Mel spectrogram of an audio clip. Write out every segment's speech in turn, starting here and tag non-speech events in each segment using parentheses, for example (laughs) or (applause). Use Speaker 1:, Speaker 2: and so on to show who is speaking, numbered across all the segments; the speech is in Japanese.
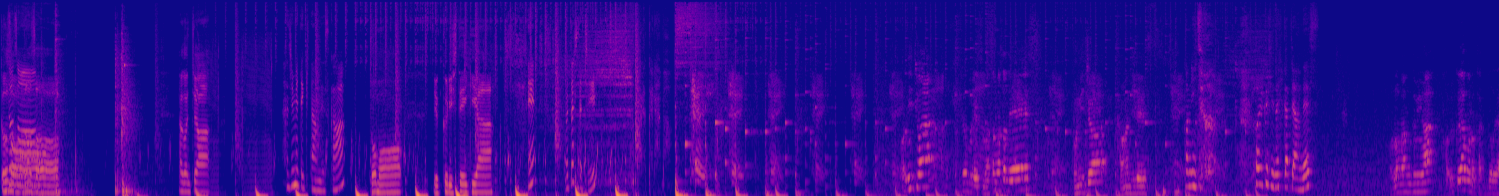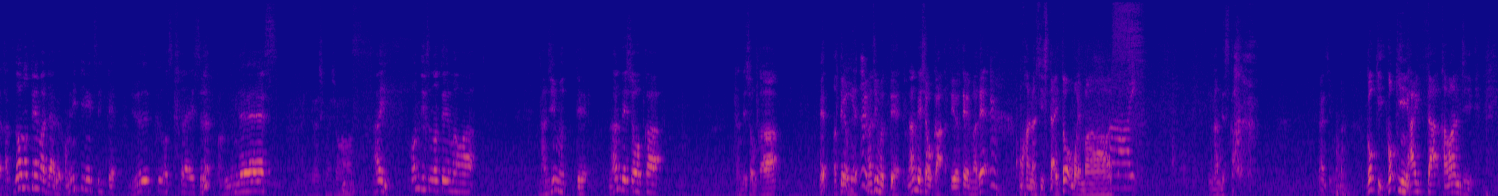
Speaker 1: どうぞ。
Speaker 2: どうぞ。
Speaker 1: どうぞあこんにちは。
Speaker 2: 初めて来たんですか？
Speaker 1: どうも。ゆっくりしていきや。
Speaker 2: え？私たち？
Speaker 3: こんにちは。ジョブレスまさまさです。
Speaker 4: こんにちは、かわんじです。
Speaker 5: こんにちは。保育士のひかちゃんです。
Speaker 3: この番組はコルクラボの活動や活動のテーマであるコミュニティについてゆるくお伝えする番組です。
Speaker 4: よろしくお願いします。
Speaker 3: はい。本日のテーマは馴染むって何でしょうか？何でしょうか？え、合ってるよね。
Speaker 5: っていううん
Speaker 3: 馴染むって何でしょうか？っていうテーマでお話ししたいと思います。
Speaker 5: はーい。
Speaker 3: 何ですか？(laughs) 馴染む5期5期に入った河湾寺、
